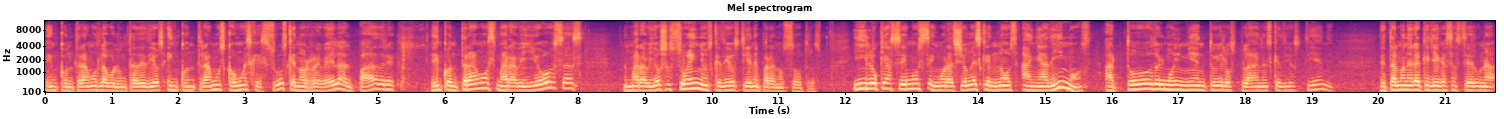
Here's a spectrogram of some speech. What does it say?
encontramos la voluntad de Dios, encontramos cómo es Jesús que nos revela al Padre, encontramos maravillosas, maravillosos sueños que Dios tiene para nosotros. Y lo que hacemos en oración es que nos añadimos a todo el movimiento y los planes que Dios tiene. De tal manera que llegas a ser una,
